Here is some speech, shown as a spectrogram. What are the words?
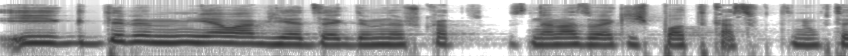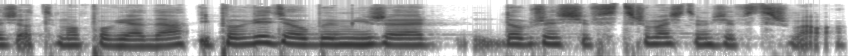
I gdybym miała wiedzę, gdybym na przykład znalazła jakiś podcast, w którym ktoś o tym opowiada i powiedziałby mi, że dobrze się wstrzymać, to bym się wstrzymała.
